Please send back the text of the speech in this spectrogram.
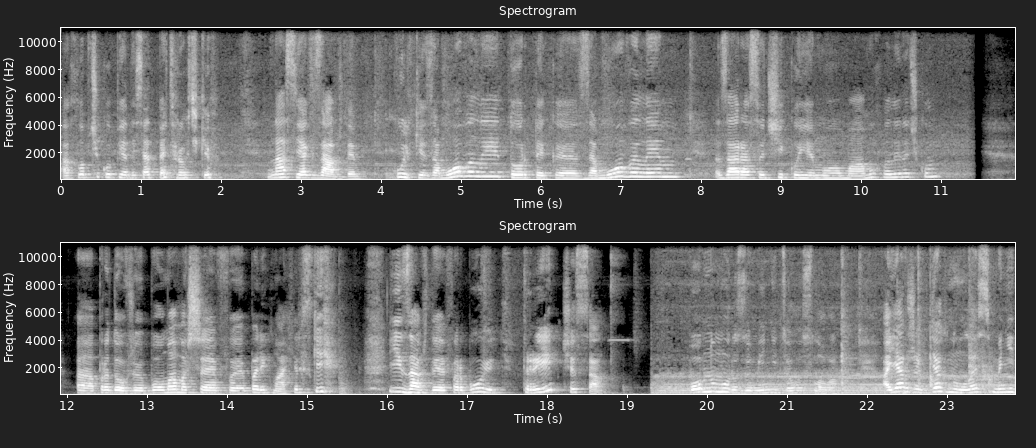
А хлопчику 55 років. Нас, як завжди, кульки замовили, тортик е, замовили. Зараз очікуємо маму хвилиночку. Продовжую, бо мама шеф е, парикмахерський. І завжди фарбують три часа в повному розумінні цього слова. А я вже вдягнулась, мені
